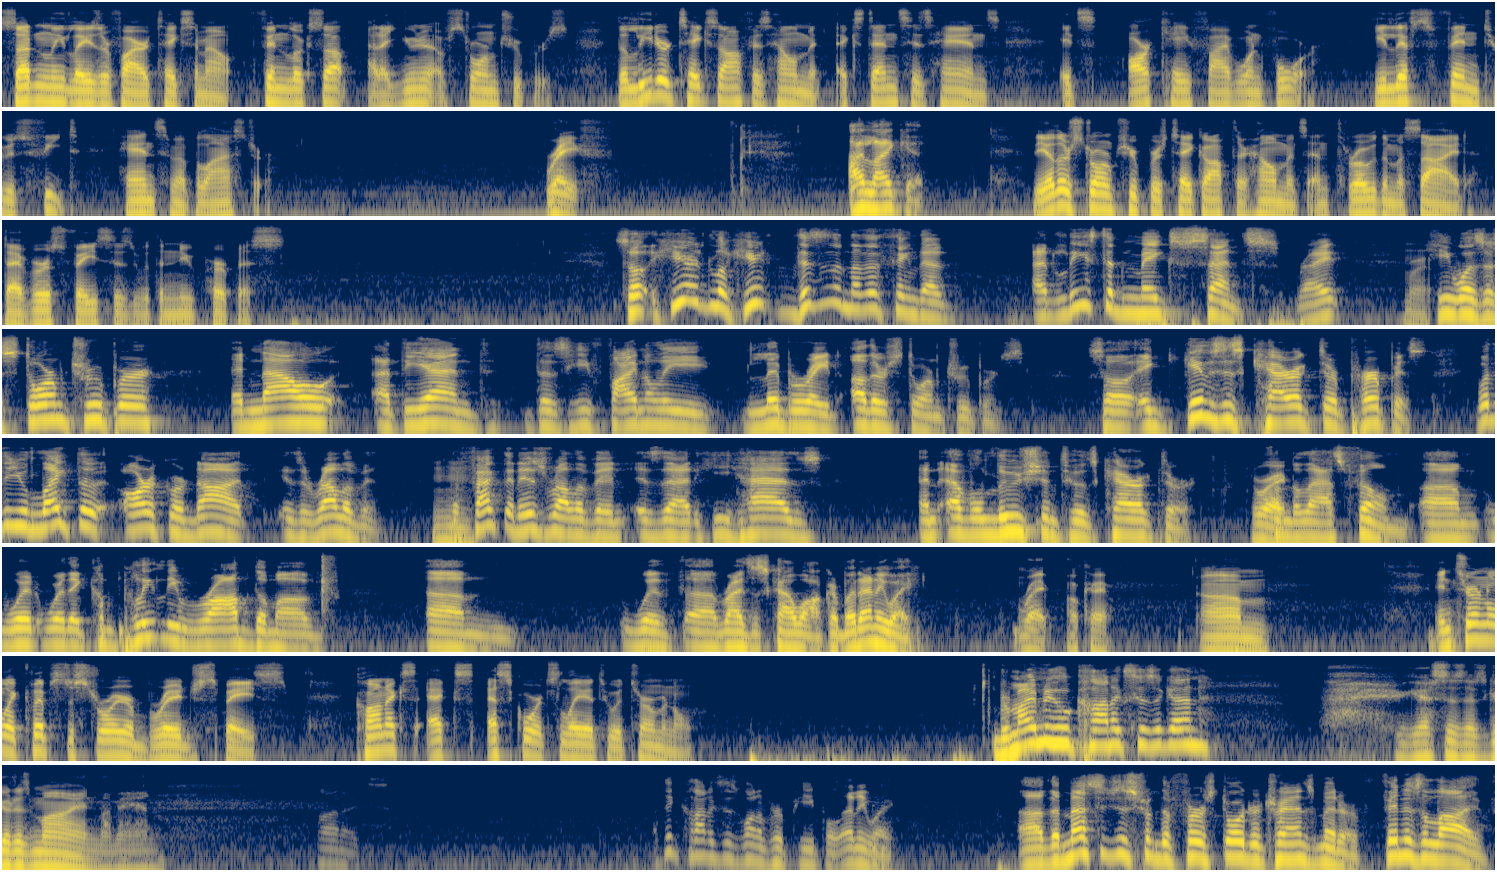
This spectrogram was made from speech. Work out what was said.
Suddenly, laser fire takes him out. Finn looks up at a unit of stormtroopers. The leader takes off his helmet, extends his hands. It's RK 514. He lifts Finn to his feet, hands him a blaster. Rafe. I like it. The other stormtroopers take off their helmets and throw them aside, diverse faces with a new purpose. So here, look here. This is another thing that, at least it makes sense, right? Right. He was a stormtrooper, and now at the end, does he finally liberate other stormtroopers? So it gives his character purpose. Whether you like the arc or not is irrelevant. The Mhm. fact that is relevant is that he has an evolution to his character Right. from the last film, um, where where they completely robbed him of, um, with uh, Rise of Skywalker. But anyway, Right. Okay. Um, internal Eclipse Destroyer bridge space. Connix X escorts Leia to a terminal. remind me who Connix is again. Your guess is as good as mine, my man. Connix. I think Connix is one of her people. Anyway, uh, the messages from the First Order transmitter. Finn is alive.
